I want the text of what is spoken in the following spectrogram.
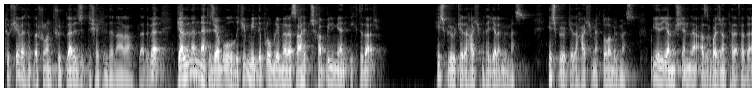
Türkiyə vətəndaşı olan kürdləri ciddi şəkildə narahatladı və gəlinən nəticə bu oldu ki, milli problemlərə sahib çıxa bilməyən iqtidar heç bir ölkədə hakimiyyətə gələ bilməz heç bir ölkədə hakimiyyətdə ola bilməz. Bu yeri gəlmişkən ilə Azərbaycan tərəfə də,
